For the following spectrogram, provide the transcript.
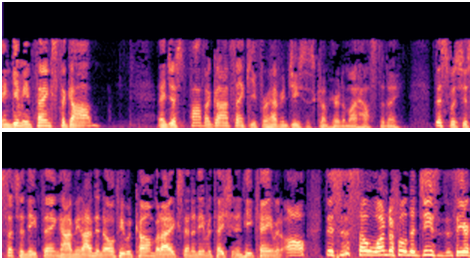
and giving thanks to God. And just, Father God, thank you for having Jesus come here to my house today. This was just such a neat thing. I mean, I didn't know if he would come, but I extended the invitation and he came and oh, this is so wonderful that Jesus is here.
